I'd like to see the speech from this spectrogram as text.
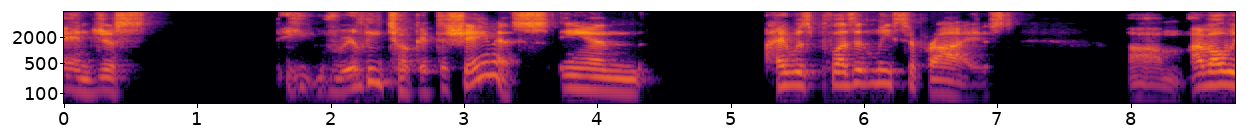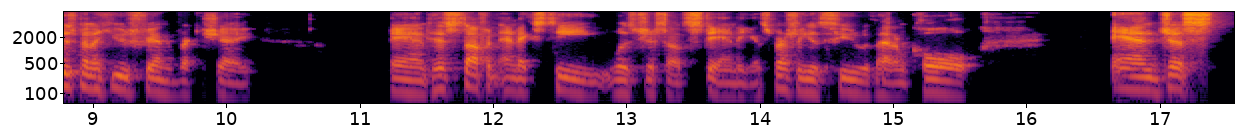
and just he really took it to Sheamus, and I was pleasantly surprised. Um, I've always been a huge fan of Ricochet, and his stuff in NXT was just outstanding, especially his feud with Adam Cole, and just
